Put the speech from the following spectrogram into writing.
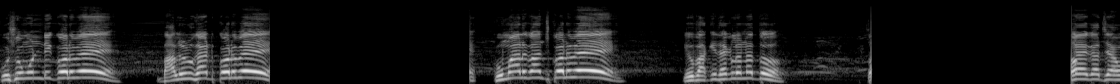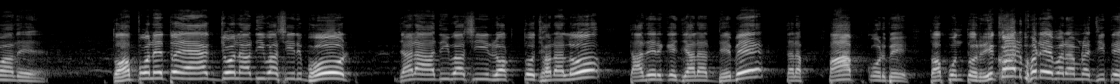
কুসুমুন্ডি করবে? বালুরঘাট করবে? কুমারগঞ্জ করবে? কেউ বাকি থাকল না তো? হয়ে গেছে আমাদের। তপনে তো একজন আদিবাসীর ভোট। যারা আদিবাসী রক্ত ঝরালো, তাদেরকে যারা দেবে, তারা পাপ করবে তপন তো রেকর্ড ভোটে এবার আমরা জিতে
